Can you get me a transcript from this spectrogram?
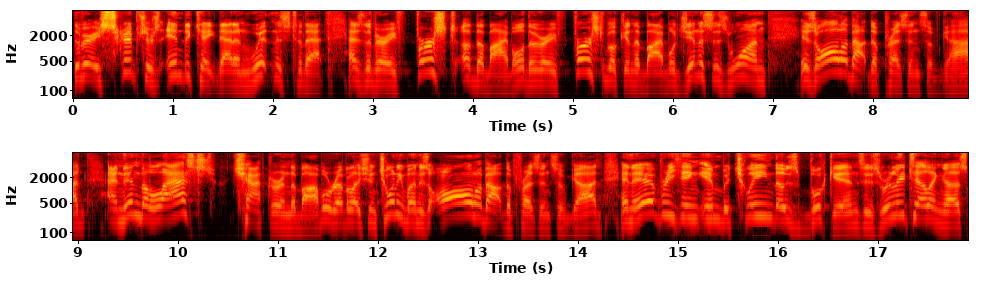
The very scriptures indicate that and witness to that. As the very first of the Bible, the very first book in the Bible, Genesis 1, is all about the presence of God. And then the last chapter in the Bible, Revelation 21, is all about the presence of God. And everything in between those bookends is really telling us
